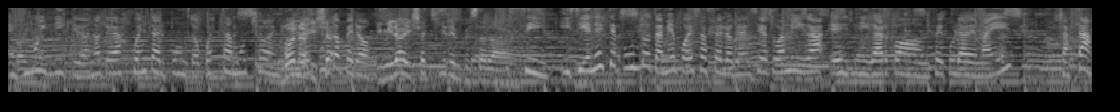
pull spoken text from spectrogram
es muy líquido, no te das cuenta del punto, cuesta mucho encontrar Bueno, el y punto, ya, pero y mirá, y ya quiere empezar a... sí, y si en este punto también puedes hacer lo que decía tu amiga, es ligar con fécula de maíz, ya está.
